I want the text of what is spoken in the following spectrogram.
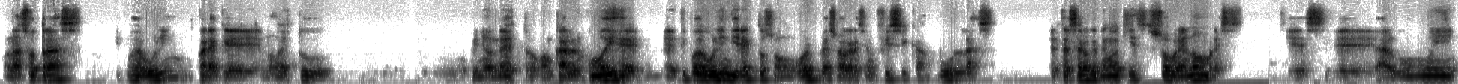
con las otras tipos de bullying para que nos des tu, opinión de esto, Juan Carlos. Como dije, el tipo de bullying directo son golpes o agresión física, burlas. El tercero que tengo aquí es sobrenombres, que es eh, algo muy,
